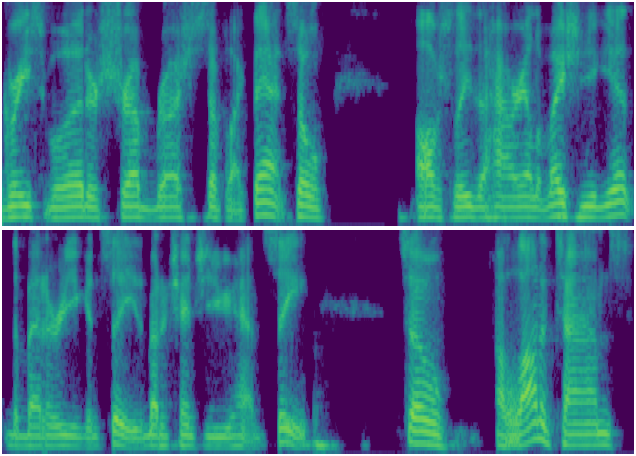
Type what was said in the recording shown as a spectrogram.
greasewood or shrub brush, stuff like that. So obviously the higher elevation you get, the better you can see, the better chances you have to see. So a lot of times,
